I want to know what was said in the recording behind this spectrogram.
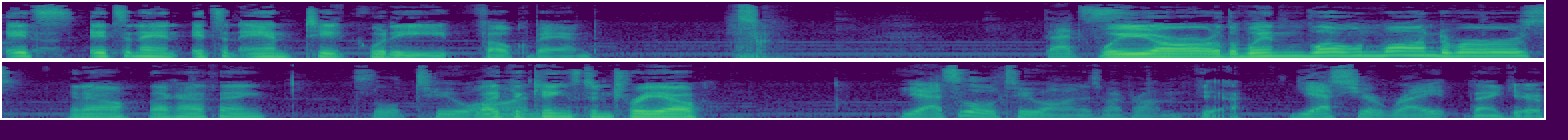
it's, it's an, an it's an antiquity folk band. That's We are the Windblown Wanderers. You know, that kind of thing. it's a little too Like on. the Kingston Trio. Yeah, it's a little too on is my problem. Yeah. Yes, you're right, Thank you.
